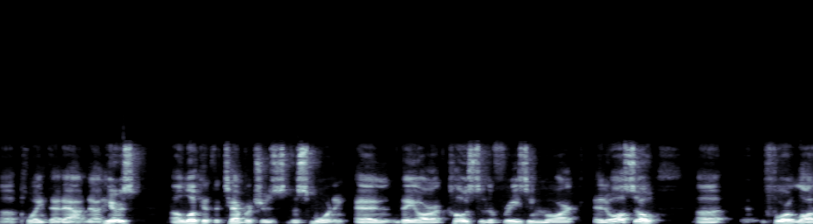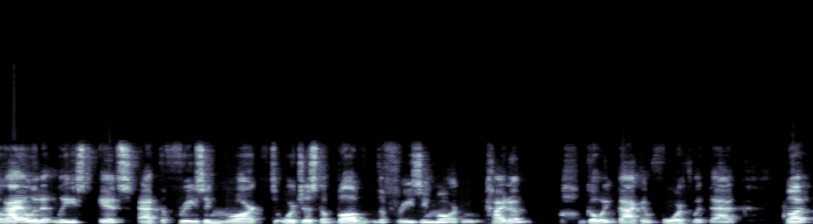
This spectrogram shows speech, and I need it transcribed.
uh, point that out. Now, here's a look at the temperatures this morning, and they are close to the freezing mark. And also, uh, for Long Island at least, it's at the freezing mark or just above the freezing mark, and kind of going back and forth with that. But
